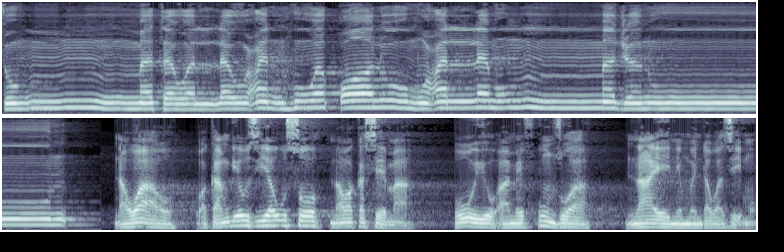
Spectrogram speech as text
ثم تولوا عنه وقالوا معلم مجنون na wao wakamgeuzia uso na wakasema huyu amefunzwa naye ni mwenda wazimu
